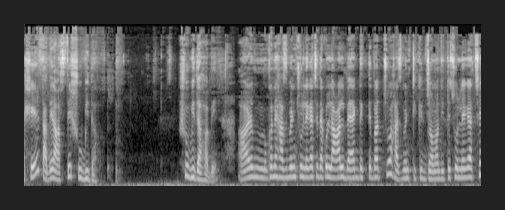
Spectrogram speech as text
আসে, তাদের আসতে সুবিধা সুবিধা হবে। আর ওখানে হাজব্যান্ড চলে গেছে, দেখো লাল ব্যাগ দেখতে পাচ্ছ হাজব্যান্ড টিকিট জমা দিতে চলে গেছে।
